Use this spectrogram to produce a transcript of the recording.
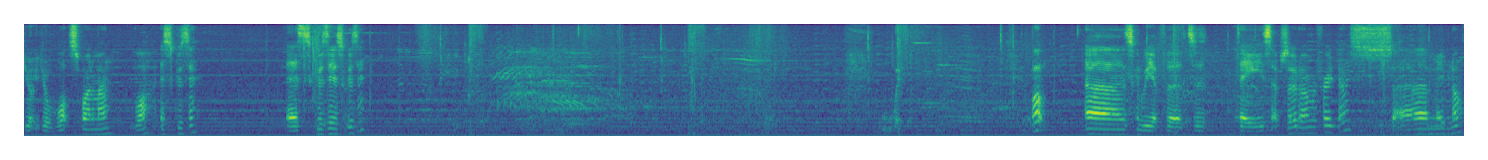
You're, you're what, Spider-Man? What? Excuse? Excuse, excuse? Wait. Well, uh, that's gonna be it for today's episode, I'm afraid, guys. Uh, maybe not.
